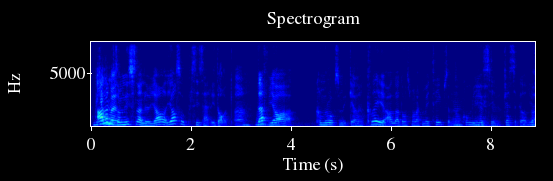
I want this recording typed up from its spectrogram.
Vilka alla ni som lyssnar nu, jag, jag såg precis här idag. Ja. Därför jag kommer ihåg så mycket. Ja. Men Clay och alla de som har varit med i tapesen, de Mm, kom ju hem till Jessica och bara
